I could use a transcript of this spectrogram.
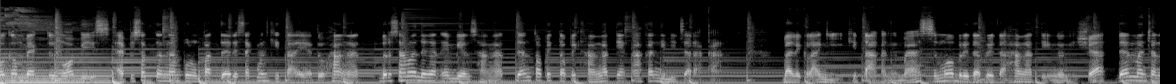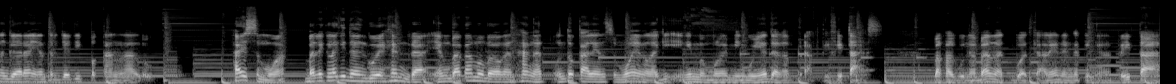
Welcome back to Ngobis, episode ke-64 dari segmen kita yaitu Hangat, bersama dengan ambience hangat dan topik-topik hangat yang akan dibicarakan. Balik lagi, kita akan membahas semua berita-berita hangat di Indonesia dan mancanegara yang terjadi pekan lalu. Hai semua, balik lagi dengan gue Hendra yang bakal membawakan hangat untuk kalian semua yang lagi ingin memulai minggunya dalam beraktivitas. Bakal guna banget buat kalian yang ketinggalan berita,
